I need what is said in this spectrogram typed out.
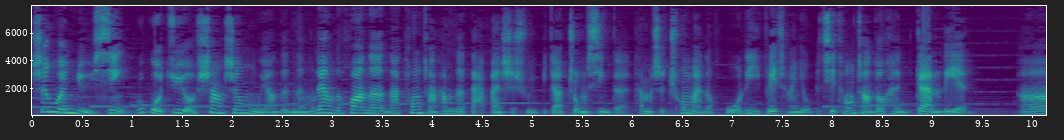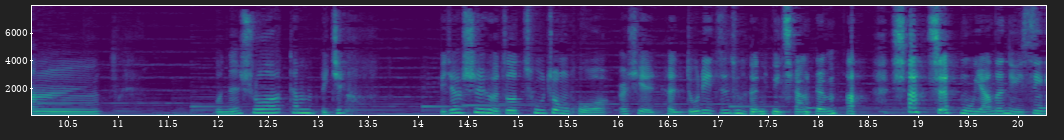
身为女性，如果具有上升母羊的能量的话呢，那通常他们的打扮是属于比较中性的，他们是充满了活力，非常有，而且通常都很干练。嗯，我能说他们比较。比较适合做粗重活，而且很独立自主的女强人吗？上升母羊的女性，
